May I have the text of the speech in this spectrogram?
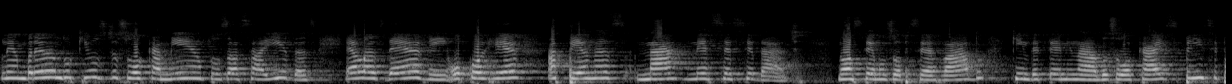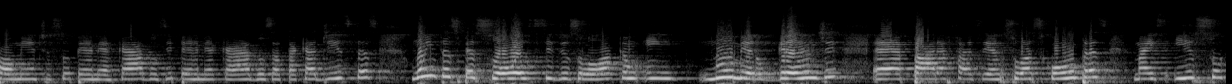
lembrando que os deslocamentos, as saídas, elas devem ocorrer apenas na necessidade. Nós temos observado que em determinados locais, principalmente supermercados, hipermercados, atacadistas, muitas pessoas se deslocam em número grande é, para fazer suas compras, mas isso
